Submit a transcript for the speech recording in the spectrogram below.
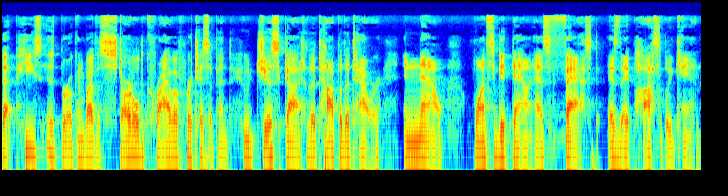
that peace is broken by the startled cry of a participant who just got to the top of the tower and now wants to get down as fast as they possibly can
